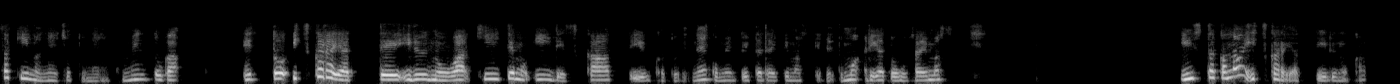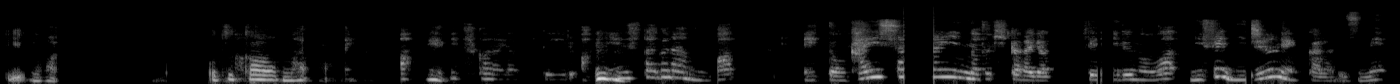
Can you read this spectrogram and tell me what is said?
さっき今ね、ちょっとね、コメントが、えっと、いつからやっているのは聞いてもいいですか？っていうことでね、コメントいただいてますけれども、ありがとうございます。インスタかな？いつからやっているのかっていうのは、お使う前。あ、いつからやっている？あ、インスタグラムは、えっと、会社員の時からやっているのは、2020年からですね。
